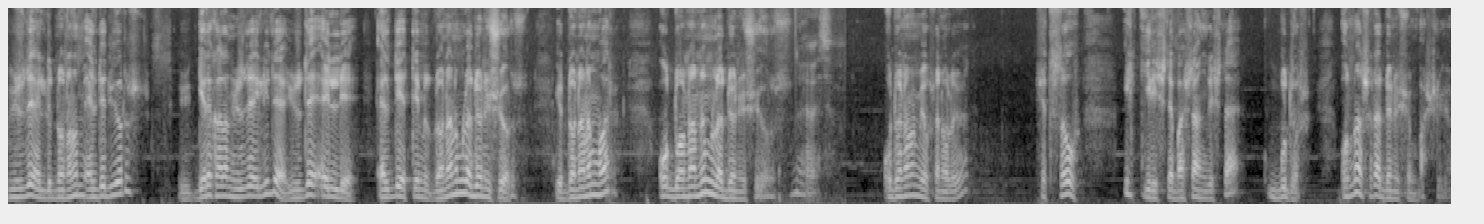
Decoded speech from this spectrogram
yüzde elli donanım elde ediyoruz. Geri kalan yüzde elli de yüzde elli elde ettiğimiz donanımla dönüşüyoruz. Bir donanım var. O donanımla dönüşüyoruz. Evet. O donanım yoksa ne oluyor? İşte tasavvuf ilk girişte, başlangıçta budur. Ondan sonra dönüşüm başlıyor.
